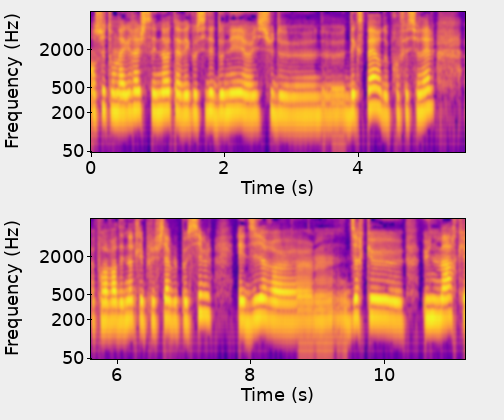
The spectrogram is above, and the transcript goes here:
Ensuite, on agrège ces notes avec aussi des données issues de, d'experts, de, professionnels, pour avoir des notes les plus fiables possibles et dire, euh, dire que une marque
